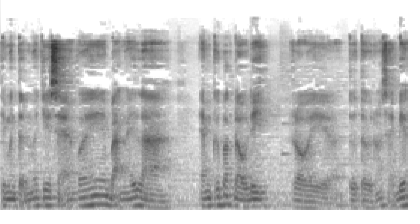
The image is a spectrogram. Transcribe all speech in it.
Thì minh tịnh mới chia sẻ với bạn ấy là em cứ bắt đầu đi rồi à, từ từ nó sẽ biết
